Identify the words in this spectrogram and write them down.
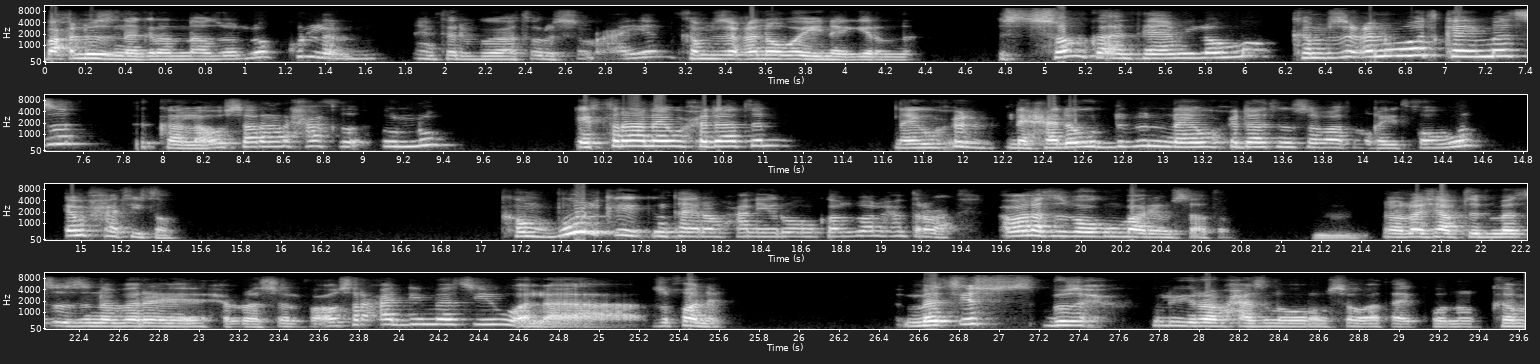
ባዕሉ ዝነግረና ዘሎ ኩለን ኢንተርቪዋት ርስምዓየን ከም ዘዕነዎ ይነጊርና እስሶም ከዓ እንታይ እዮም ኢሎሞ ከም ዝዕንወት ከይመፅእ ትካላዊ ሰራርሓ ክህሉ ኤርትራ ናይ ውሕዳትን ናይ ውሕድ ናይ ሓደ ውድብን ናይ ውሕዳትን ሰባት ንከይትኸውን እዮም ሓቲቶም ከም ቡልቂ እንታይ ረብሓ ነይሮም ካብ ዝበሉ ሓንቲ ረብሓ ኣባላት ህዝባዊ ግንባር እዮም ንሳቶም ናብላሽ ኣብቲ መፅእ ዝነበረ ሕብረተሰብ ኣብ ስርዓት ዲ መፅኡ ዋላ ዝኾነ መፂኡስ ብዙሕ ፍሉይ ረብሓ ዝነበሮም ሰባት ኣይኮኑን ከም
